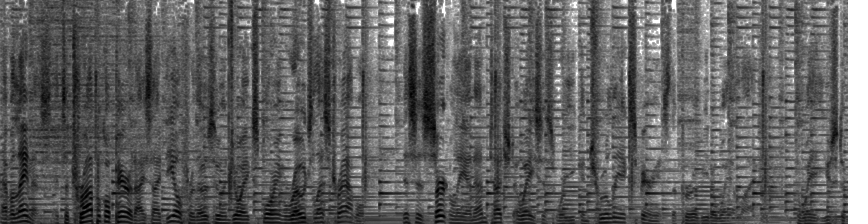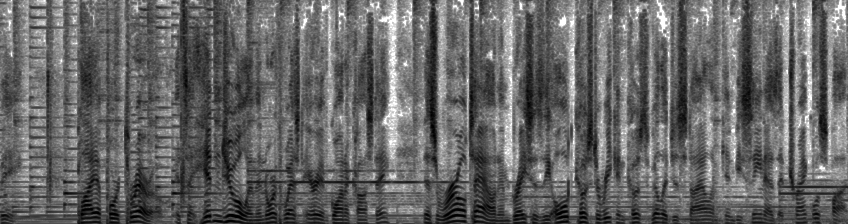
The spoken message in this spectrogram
Avellanas, it's a tropical paradise ideal for those who enjoy exploring roads less traveled. This is certainly an untouched oasis where you can truly experience the Pura Vida way of life, the way it used to be. Playa Potrero, it's a hidden jewel in the northwest area of Guanacaste. This rural town embraces the old Costa Rican coast villages style and can be seen as a tranquil spot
